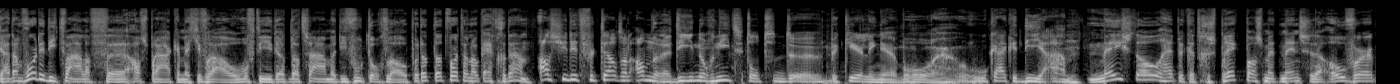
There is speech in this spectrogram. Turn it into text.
Ja, dan worden die twaalf eh, afspraken met je vrouw of die, dat, dat samen die voettocht lopen, dat, dat wordt dan ook echt gedaan. Als je dit vertelt aan anderen die nog niet tot de bekeerlingen behoren, hoe kijken die je aan? Meestal heb ik het gesprek pas met mensen daarover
